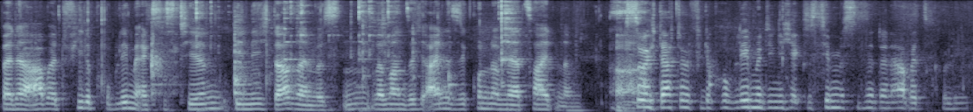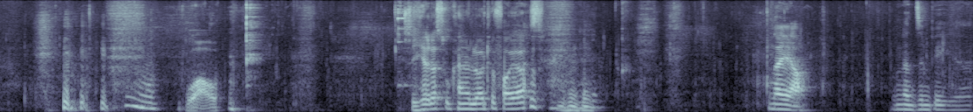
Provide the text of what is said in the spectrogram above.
bei der Arbeit viele Probleme existieren, die nicht da sein müssten, wenn man sich eine Sekunde mehr Zeit nimmt. Ach so, ich dachte, viele Probleme, die nicht existieren müssen, sind deine Arbeitskollegen. Wow. Sicher, dass du keine Leute feuerst? Naja, und dann sind wir hier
